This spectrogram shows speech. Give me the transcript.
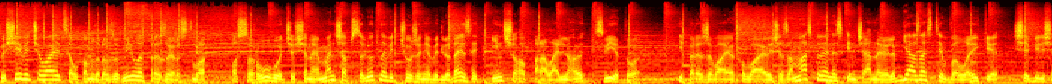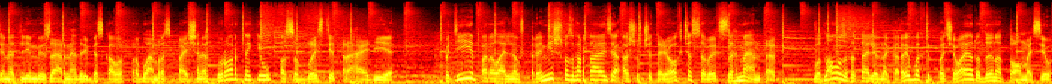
душі відчуває цілком зрозуміле презирство, осоругу чи щонайменше абсолютне відчуження від людей з геть іншого паралельного світу. І переживає, ховаючи за маскою нескінченної люб'язності, великі, ще більше на тлі мізерних дріб'язкових проблем розпещених курортників, особисті трагедії. Події паралельно впереміж розгортаються аж у чотирьох часових сегментах. В одному з готелів на Карибах відпочиває родина Томасів.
